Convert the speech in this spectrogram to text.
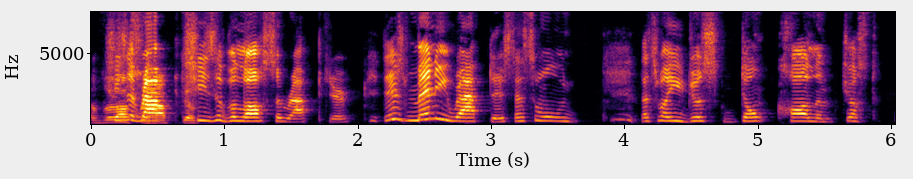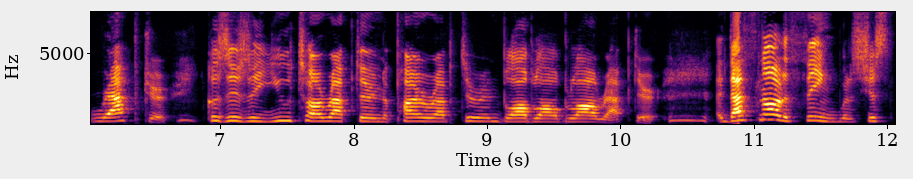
A She's a rap- she's a velociraptor. There's many raptors. That's why we, that's why you just don't call them just raptor because there's a Utah raptor and a Pyroraptor and blah blah blah raptor. That's not a thing, but it's just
